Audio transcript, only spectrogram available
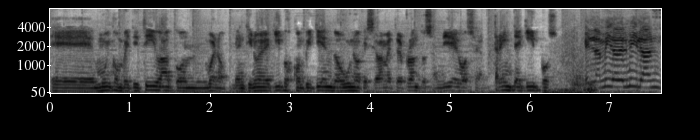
eh, muy competitiva, con bueno, 29 equipos compitiendo, uno que se va a meter pronto, San Diego, o sea, 30 equipos. En la mira del Milan.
